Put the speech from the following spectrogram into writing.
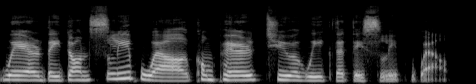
where they don't sleep well compared to a week that they sleep well.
